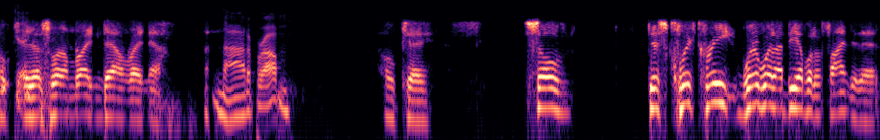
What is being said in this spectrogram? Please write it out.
Okay. Okay, that's what I'm writing down right now. not a problem. Okay. So, this Quikrete, where would I be able to find it at?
